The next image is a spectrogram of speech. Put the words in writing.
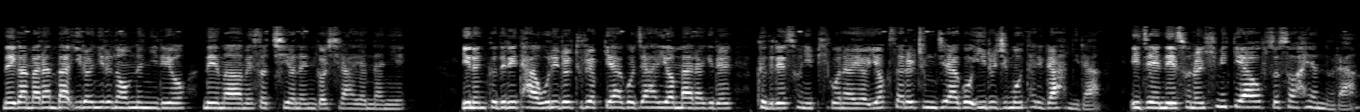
내가 말한 바 이런 일은 없는 일이요 내 마음에서 지어낸 것이라 하였나니 이는 그들이 다 우리를 두렵게 하고자 하여 말하기를 그들의 손이 피곤하여 역사를 중지하고 이루지 못하리라 함이라 이제 내 손을 힘있게 하옵소서 하였노라.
